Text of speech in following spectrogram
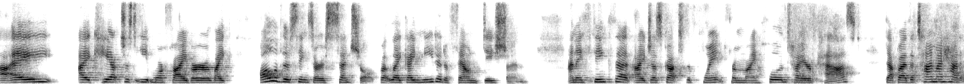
I i can't just eat more fiber. Like all of those things are essential but like i needed a foundation. And i think that i just got to the point from my whole entire past that by the time i had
